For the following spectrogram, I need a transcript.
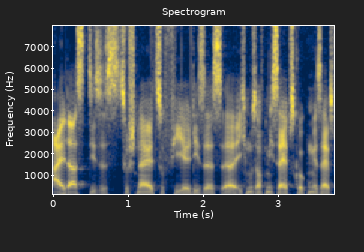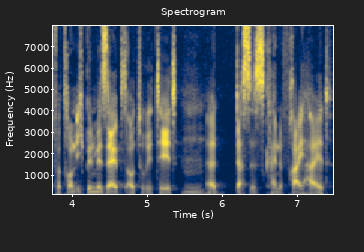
all das, dieses zu schnell, zu viel, dieses äh, ich muss auf mich selbst gucken, mir selbst vertrauen, ich bin mir selbst Autorität, Mhm. äh, das ist keine Freiheit,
